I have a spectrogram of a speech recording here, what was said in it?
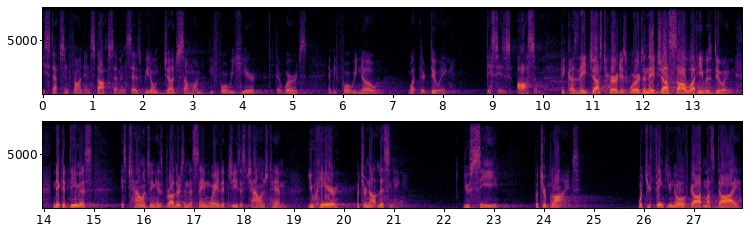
he steps in front and stops them and says, We don't judge someone before we hear their words and before we know what they're doing. This is awesome because they just heard his words and they just saw what he was doing. Nicodemus is challenging his brothers in the same way that Jesus challenged him. You hear, but you're not listening. You see, but you're blind. What you think you know of God must die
